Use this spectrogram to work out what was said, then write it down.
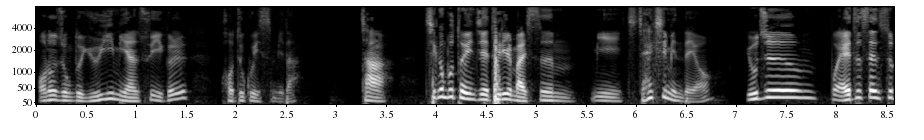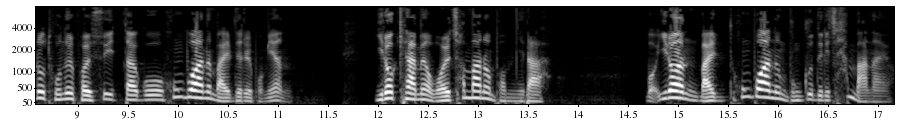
어느 정도 유의미한 수익을 거두고 있습니다. 자, 지금부터 이제 드릴 말씀이 진짜 핵심인데요. 요즘 뭐 애드센스로 돈을 벌 수 있다고 홍보하는 말들을 보면 이렇게 하면 월 천만 원 법니다. 뭐 이런 말 홍보하는 문구들이 참 많아요.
